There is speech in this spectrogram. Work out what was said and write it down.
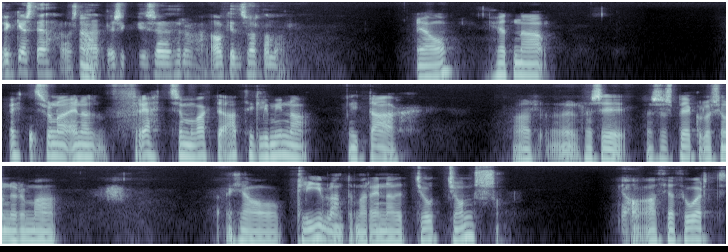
þryggjast eða, það, Já. það er basically sem þið þurfa ágæti svarta maður. Já, hérna eitt svona eina frétt sem vakti aðtegli mína í dag var eh, þessi, þessi spekulasjónir um að hjá Cleveland um að reyna við Joe Johnson Já, og að því að þú ert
